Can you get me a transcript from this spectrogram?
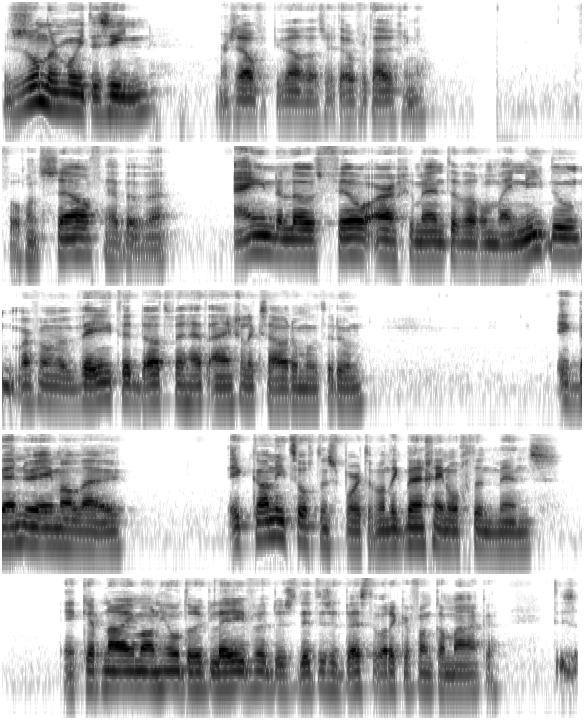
zonder moeite zien. Maar zelf heb je wel dat soort overtuigingen. Volgens zelf hebben we eindeloos veel argumenten waarom wij niet doen, waarvan we weten dat we het eigenlijk zouden moeten doen. Ik ben nu eenmaal lui. Ik kan niet ochtends sporten, want ik ben geen ochtendmens. Ik heb nou eenmaal een heel druk leven, dus dit is het beste wat ik ervan kan maken. Het is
